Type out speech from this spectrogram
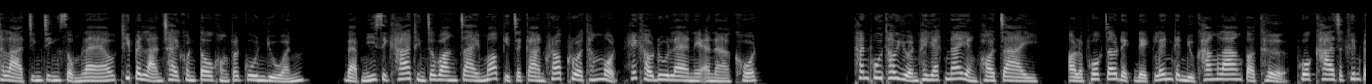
ฉลาดจริง ๆ สมแล้วที่เป็นหลานชายคนโตของตระกูลหยวน แบบนี้สิข้าถึงจะวางใจมอบกิจการครอบครัวทั้งหมดให้เขาดูแลในอนาคต ท่านผู้เท่าหยวนพยักหน้าอย่างพอใจ เอาละพวกเจ้าเด็กๆเล่นกันอยู่ข้างล่างต่อเถอะ พวกข้าจะขึ้นไป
